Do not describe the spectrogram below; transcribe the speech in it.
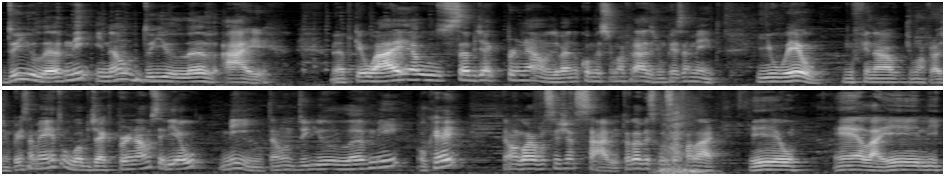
Do you love me e não do you love I. Né? Porque o I é o subject pronoun, ele vai no começo de uma frase, de um pensamento. E o eu, no final de uma frase de um pensamento, o object pronoun seria o me. Então, do you love me? Ok? Então agora você já sabe. Toda vez que você falar eu, ela, ele,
